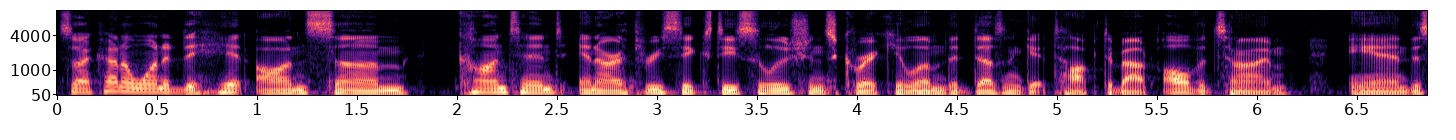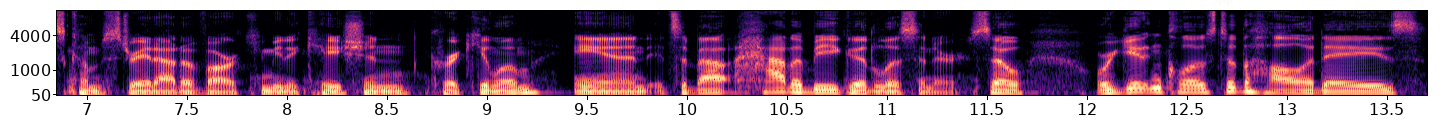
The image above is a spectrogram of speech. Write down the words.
So I kind of wanted to hit on some content in our 360 Solutions curriculum that doesn't get talked about all the time. And this comes straight out of our communication curriculum. And it's about how to be a good listener. So we're getting close to the holidays.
